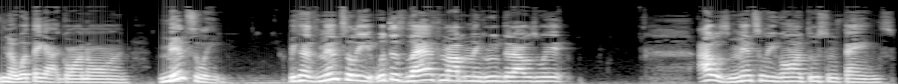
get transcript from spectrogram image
you know, what they got going on mentally. Because mentally, with this last modeling group that I was with, I was mentally going through some things.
